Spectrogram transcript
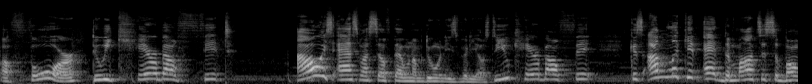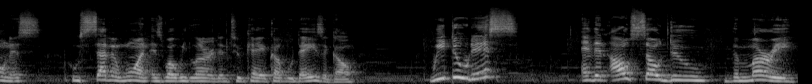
a four. Do we care about fit? I always ask myself that when I'm doing these videos. Do you care about fit? Because I'm looking at Domantas Sabonis, who's 7-1 is what we learned in 2K a couple days ago. We do this, and then also do the Murray,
